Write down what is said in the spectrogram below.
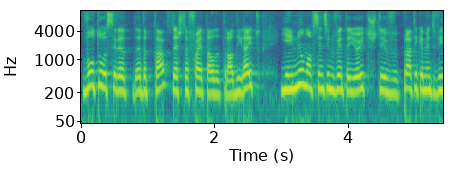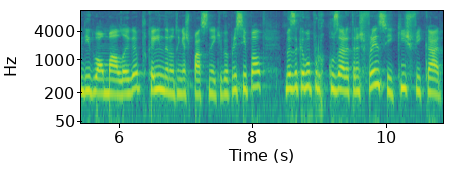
voltou a ser adaptado, desta feita ao lateral direito, e em 1998 esteve praticamente vendido ao Málaga, porque ainda não tinha espaço na equipa principal, mas acabou por recusar a transferência e quis ficar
